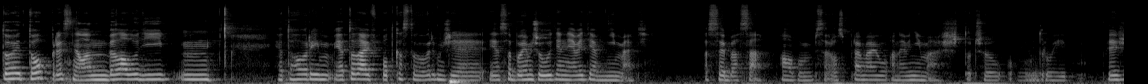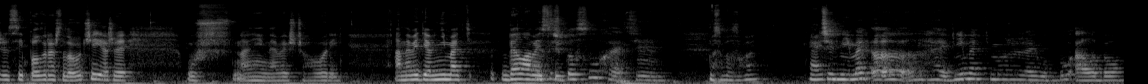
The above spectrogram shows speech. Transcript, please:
to je to presne, len veľa ľudí, mm, ja to hovorím, ja to aj v podcastoch hovorím, že ja sa bojím, že ľudia nevedia vnímať seba sa, alebo sa rozprávajú a nevnímaš to, čo Mm. druhý, vieš, že si pozráš sa do očí a že už na nej nevieš, čo hovorí. A nevedia vnímať veľa vecí. Musíš poslúchať. Musím poslúchať? Hej. Či vnímať, uh, hej, vnímať môžeš aj hudbu, alebo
